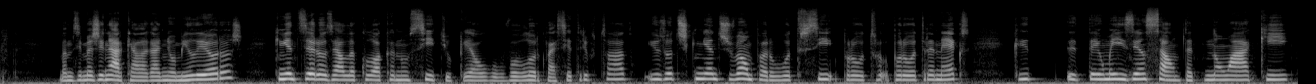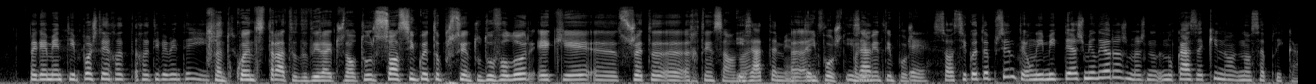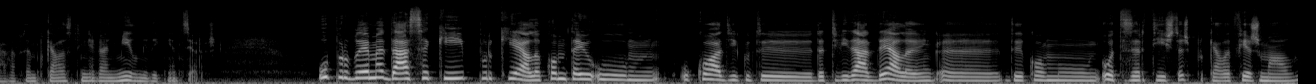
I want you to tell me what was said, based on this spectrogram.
vamos imaginar que ela ganhou mil euros 500 euros ela coloca num sítio que é o valor que vai ser tributado e os outros 500 vão para o outro, para outro, para outro anexo que eh, tem uma isenção. Portanto, não há aqui pagamento de imposto relativamente a isto. Portanto, quando se trata de direitos de autor, só 50% do valor é que é uh, sujeito a, a, retenção, não é? Exatamente. A, a imposto, Exato, pagamento de imposto. É, só 50%, tem um limite de 10 mil euros, mas no, no caso aqui não, não, se aplicava, portanto, porque ela tinha ganho 1.000, 1.500 euros. O problema dá-se aqui porque ela, como tem o, o código de, de atividade dela, uh, de como outros artistas, porque ela fez mal,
